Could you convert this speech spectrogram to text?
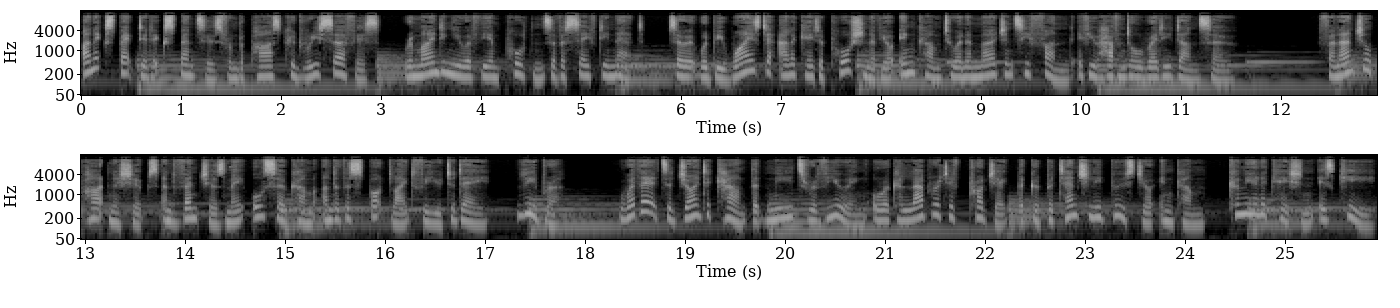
Unexpected expenses from the past could resurface, reminding you of the importance of a safety net, so it would be wise to allocate a portion of your income to an emergency fund if you haven't already done so. Financial partnerships and ventures may also come under the spotlight for you today, Libra. Whether it's a joint account that needs reviewing or a collaborative project that could potentially boost your income, communication is key.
